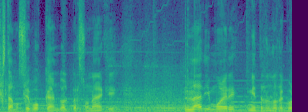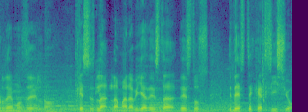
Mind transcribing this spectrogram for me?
estamos evocando al personaje. Nadie muere mientras nos recordemos de él, ¿no? Que esa es la, la maravilla de, esta, de, estos, de este ejercicio.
